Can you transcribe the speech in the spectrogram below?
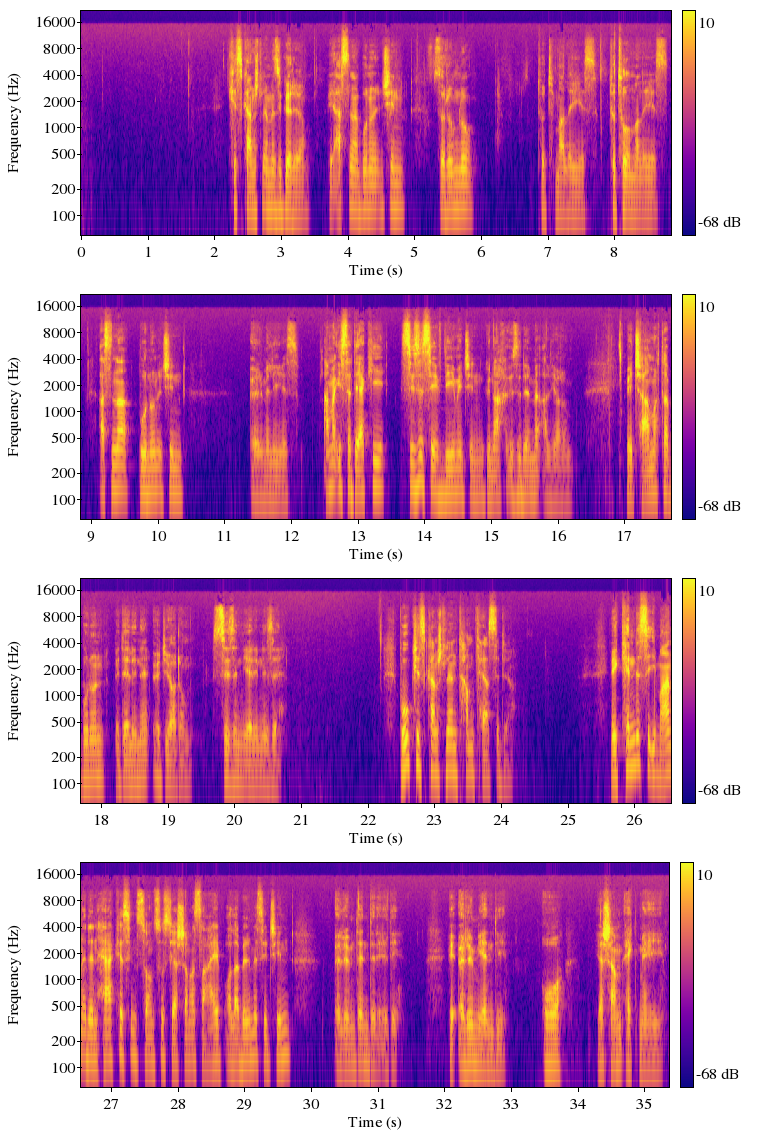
Kıskançlığımızı görüyor. Ve aslında bunun için sorumlu tutmalıyız, tutulmalıyız. Aslında bunun için ölmeliyiz. Ama ise der ki sizi sevdiğim için günah üzerime alıyorum. Ve çarmıhta bunun bedelini ödüyorum sizin yerinize. Bu kıskançlığın tam tersidir. Ve kendisi iman eden herkesin sonsuz yaşama sahip olabilmesi için ölümden dirildi. Ve ölüm yendi. O yaşam ekmeği.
